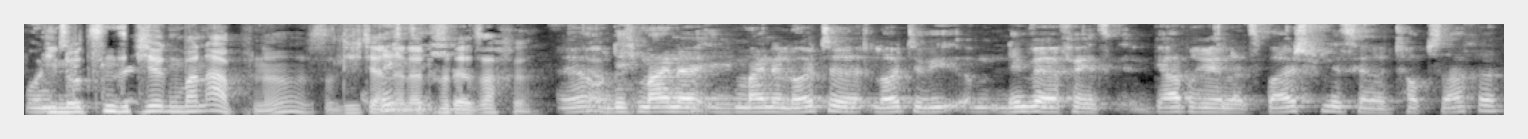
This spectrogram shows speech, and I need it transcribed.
Und Die nutzen sich irgendwann ab, ne? Das liegt ja in der. Natur der Sache. ja, und ich meine, ich meine Leute, Leute wie, ähm, nehmen wir einfach jetzt Gabriel als Beispiel, ist ja eine Top-Sache.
